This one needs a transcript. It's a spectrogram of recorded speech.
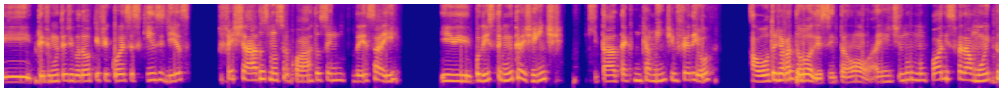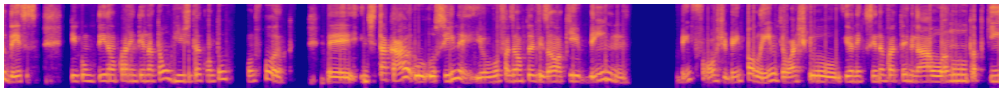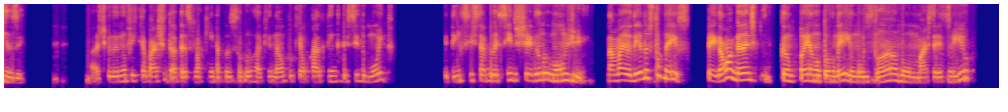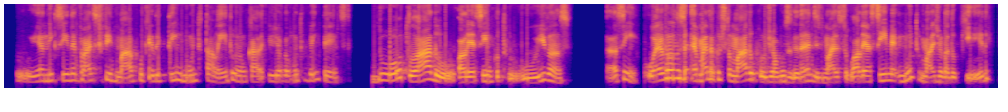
e teve muito jogador que ficou esses 15 dias fechados no seu quarto sem poder sair e por isso tem muita gente que está tecnicamente inferior a outros jogadores. Então a gente não, não pode esperar muito desses que cumpriram a quarentena tão rígida quanto, quanto foram. É, destacar o, o Cine, e eu vou fazer uma previsão aqui bem bem forte, bem polêmica. Eu acho que o Yannick Sinner vai terminar o ano no top 15. Acho que ele não fica abaixo da 15 posição do ranking, não, porque é um cara que tem crescido muito e tem se estabelecido chegando longe na maioria dos torneios. Pegar uma grande campanha no torneio, no Slam, no Masters 1000, o Yannick Sinner vai se firmar porque ele tem muito talento, é um cara que joga muito bem tênis. Do outro lado, ali assim, contra o Evans, assim, o Evans é mais acostumado com jogos grandes, mas o Aliassim é muito mais jogador que ele.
